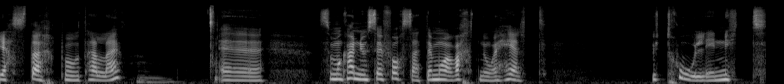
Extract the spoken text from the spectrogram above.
gjester på hotellet. Eh, så man kan jo se for seg at det må ha vært noe helt utrolig nytt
